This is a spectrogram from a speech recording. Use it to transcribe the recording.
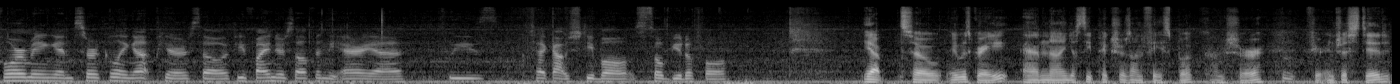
forming and circling up here. So if you find yourself in the area, please check out Stiebel. It's so beautiful. Yeah, so it was great, and uh, you'll see pictures on Facebook, I'm sure, Hmm. if you're interested.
